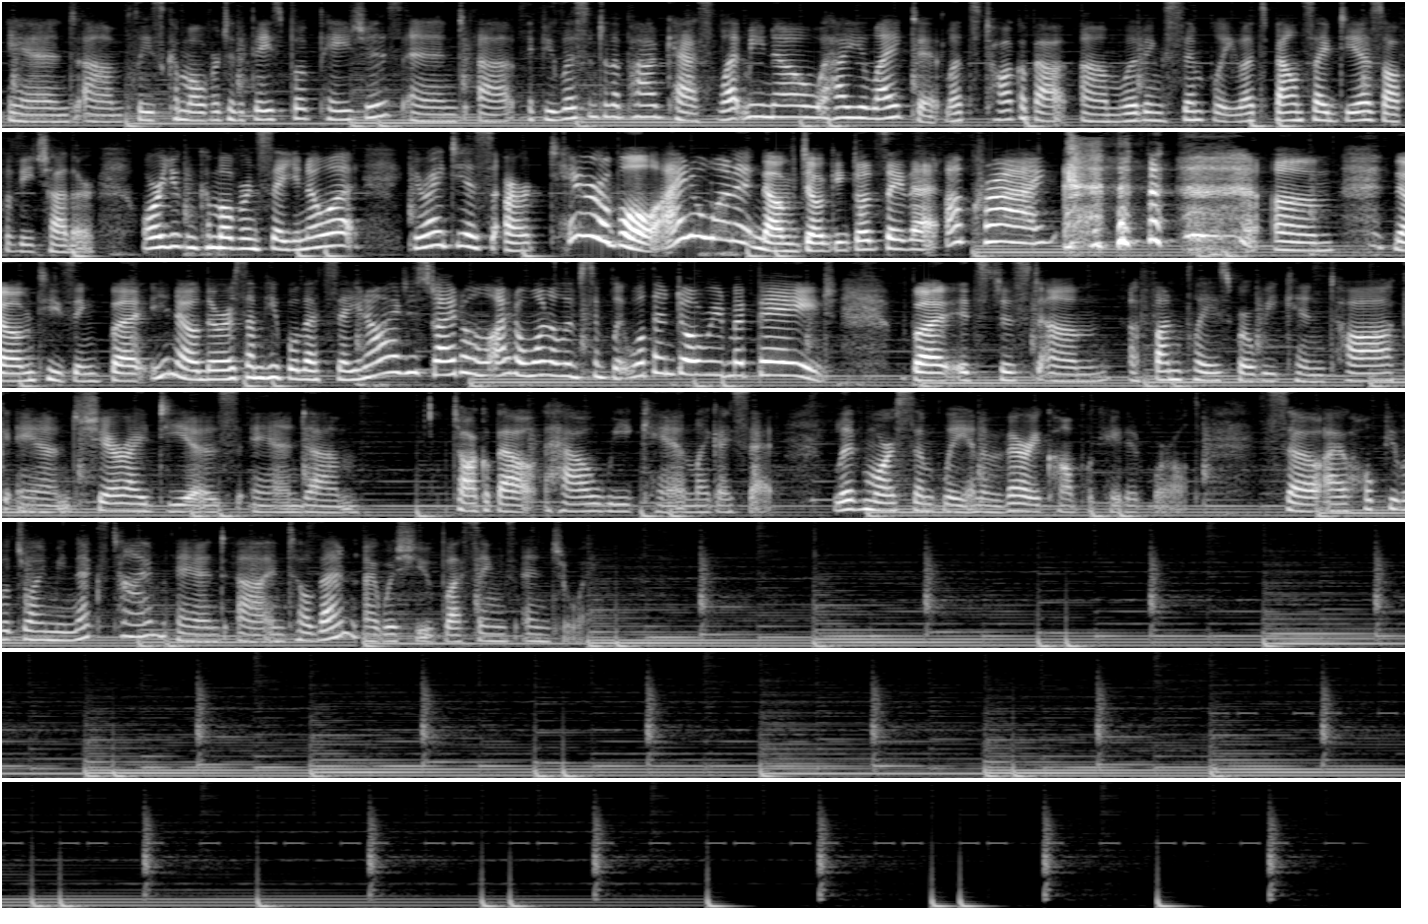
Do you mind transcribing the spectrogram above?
And um, please come over to the Facebook pages. And uh, if you listen to the podcast, let me know how you liked it. Let's talk about um, living simply. Let's bounce ideas off of each other. Or you can come over and say, you know what? Your ideas are terrible. I don't want it. No, I'm joking. Don't say that. I'll cry. um, no, I'm teasing. But you know, there are some people that say, you know, I just, I don't, I don't want to live simply. Well, then don't read my page but it's just um, a fun place where we can talk and share ideas and um, talk about how we can, like I said, live more simply in a very complicated world. So I hope you will join me next time, and uh, until then, I wish you blessings and joy.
